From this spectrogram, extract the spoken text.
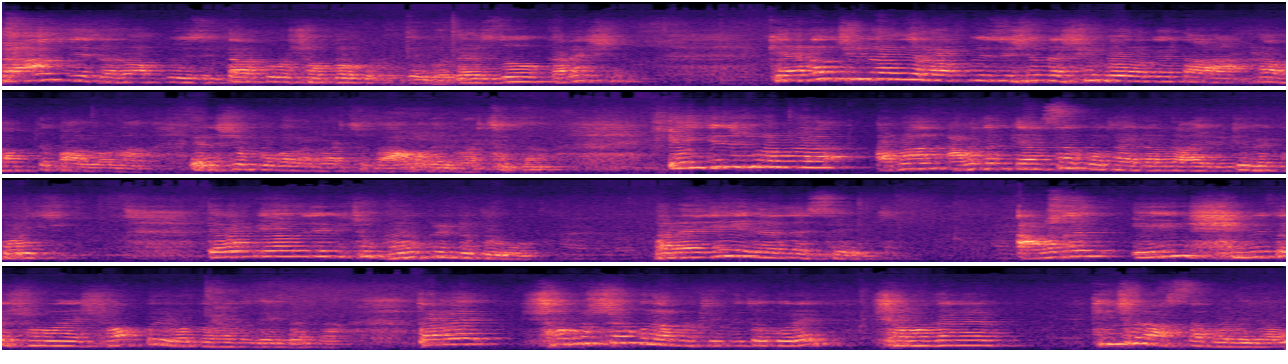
প্রাণ যেটা রক মিউজিক তার কোনো সম্পর্ক নেই। দেখব দ্যার ইজ নো কানেকশন কেন চিটরঙ্গের রক মিউজিশিয়ানরা শিল্পকলাকে তার আঁকড়া ভাবতে পারল না? এটা শিল্পকলার ব্যর্থতা আমাদের ব্যর্থতা এই জিনিসগুলো আমরা আমরা, আমাদের ক্যান্সার কোথায়, এটা আমরা আইডেন্টিফাই করেছি। এবং এই অনুযায়ী কিছু ব্লু প্রিন্টও দেবো। বাট অ্যাগেইন অ্যাজ আমাদের এই সীমিত সময়ে সব পরিবর্তন হতে দেখবেন না। তবে সমস্যাগুলো আমরা চিহ্নিত করে সমাধানের কিছু রাস্তা বলে যাব।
